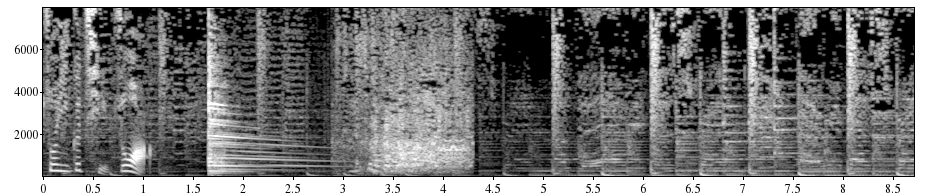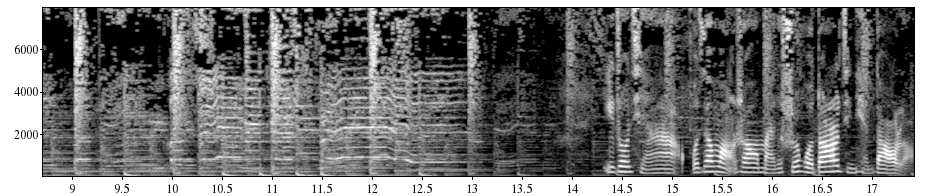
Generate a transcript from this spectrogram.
做一个起坐。一周前啊，我在网上买的水果刀今天到了，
